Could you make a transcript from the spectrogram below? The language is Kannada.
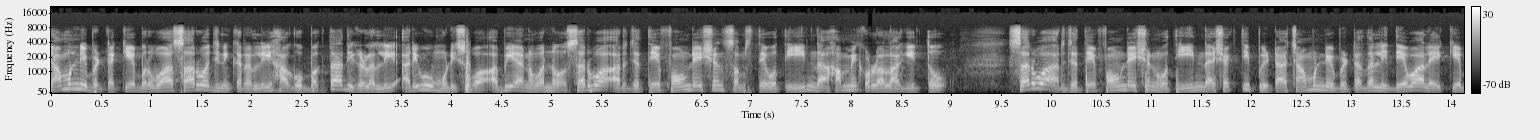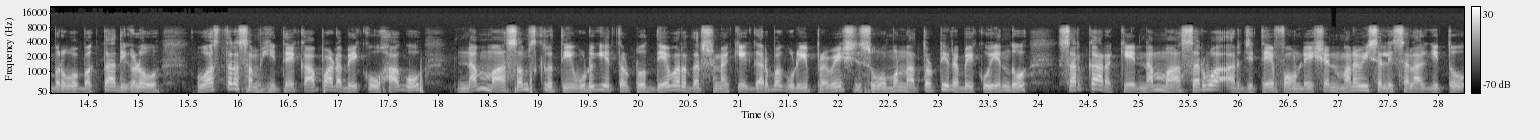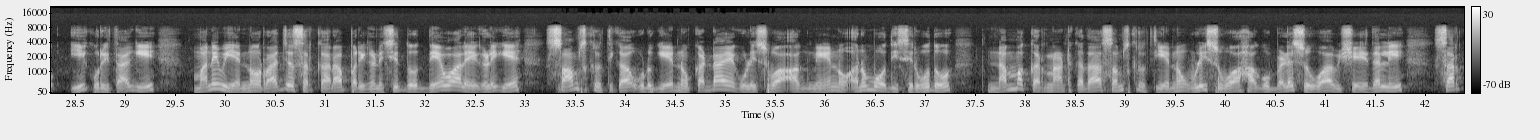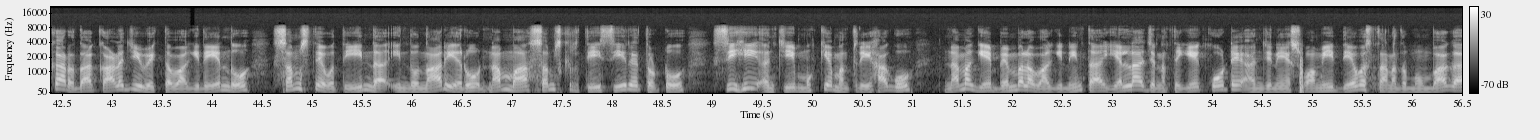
ಚಾಮುಂಡಿ ಬೆಟ್ಟಕ್ಕೆ ಬರುವ ಸಾರ್ವಜನಿಕರಲ್ಲಿ ಹಾಗೂ ಭಕ್ತಾದಿಗಳಲ್ಲಿ ಅರಿವು ಮೂಡಿಸುವ ಅಭಿಯಾನವನ್ನು ಸರ್ವ ಅರ್ಜತೆ ಫೌಂಡೇಶನ್ ಸಂಸ್ಥೆ ವತಿಯಿಂದ ಹಮ್ಮಿಕೊಳ್ಳಲಾಗಿತ್ತು. ಸರ್ವ ಅರ್ಜತೆ ಫೌಂಡೇಶನ್ ವತಿಯಿಂದ ಶಕ್ತಿಪೀಠ ಚಾಮುಂಡಿ ಬೆಟ್ಟದಲ್ಲಿ ದೇವಾಲಯಕ್ಕೆ ಬರುವ ಭಕ್ತಾದಿಗಳು ವಸ್ತ್ರ ಸಂಹಿತೆ ಕಾಪಾಡಬೇಕು ಹಾಗೂ ನಮ್ಮ ಸಂಸ್ಕೃತಿ ಉಡುಗೆ ತೊಟ್ಟು ದೇವರ ದರ್ಶನಕ್ಕೆ ಗರ್ಭಗುಡಿ ಪ್ರವೇಶಿಸುವ ಮುನ್ನ ತೊಟ್ಟಿರಬೇಕು ಎಂದು ಸರ್ಕಾರಕ್ಕೆ ನಮ್ಮ ಸರ್ವ ಅರ್ಜಿತೆ ಫೌಂಡೇಶನ್ ಮನವಿ ಸಲ್ಲಿಸಲಾಗಿತ್ತು. ಈ ಕುರಿತಾಗಿ ಮನವಿಯನ್ನು ರಾಜ್ಯ ಸರ್ಕಾರ ಪರಿಗಣಿಸಿದ್ದು, ದೇವಾಲಯಗಳಿಗೆ ಸಾಂಸ್ಕೃತಿಕ ಉಡುಗೆಯನ್ನು ಕಡ್ಡಾಯಗೊಳಿಸುವ ಆಜ್ಞೆಯನ್ನು ಅನುಮೋದಿಸಿರುವುದು ನಮ್ಮ ಕರ್ನಾಟಕದ ಸಂಸ್ಕೃತಿಯನ್ನು ಉಳಿಸುವ ಹಾಗೂ ಬೆಳೆಸುವ ವಿಷಯದಲ್ಲಿ ಸರ್ಕಾರದ ಕಾಳಜಿ ವ್ಯಕ್ತವಾಗಿದೆ ಎಂದು ಸಂಸ್ಥೆ ವತಿಯಿಂದ ಇಂದು ನಾರಿಯರು ನಮ್ಮ ಸಂಸ್ಕೃತಿ ಸೀರೆ ತೊಟ್ಟು ಸಿಹಿ ಹಂಚಿ ಮುಖ್ಯಮಂತ್ರಿ ಹಾಗೂ ನಮಗೆ ಬೆಂಬಲವಾಗಿ ನಿಂತ ಎಲ್ಲ ಜನತೆಗೆ ಕೋಟೆ ಆಂಜನೇಯ ಸ್ವಾಮಿ ದೇವಸ್ಥಾನದ ಮುಂಭಾಗ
